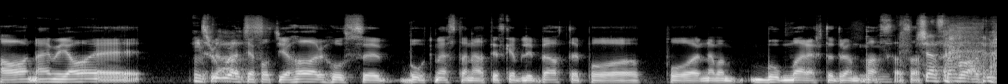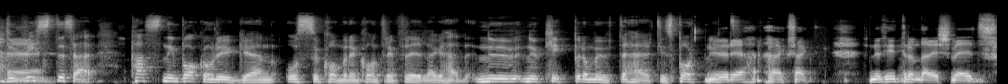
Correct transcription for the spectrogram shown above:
Ja, nej men jag eh, tror alls. att jag fått gehör hos eh, botmästarna att det ska bli böter på, på när man bommar efter drömpass. Alltså. Känslan var att du visste så här. Passning bakom ryggen och så kommer en kontring friläge här. Nu, nu klipper de ut det här till Sportnytt. Nu är det, ja, exakt. Nu sitter de där i Schweiz.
